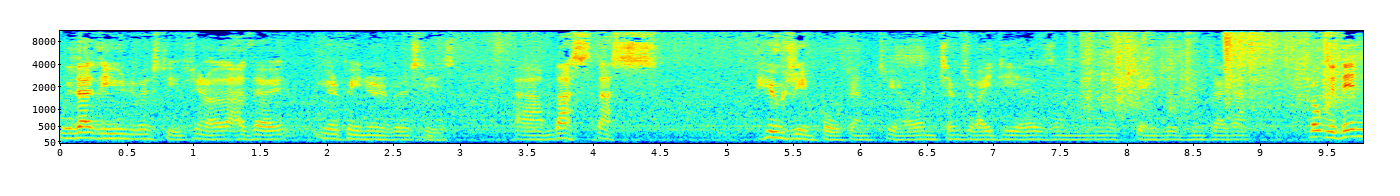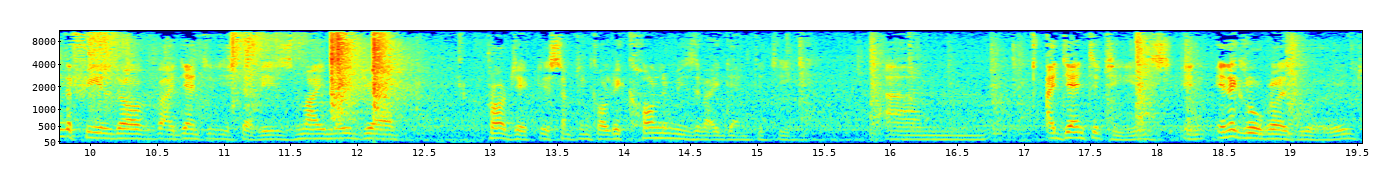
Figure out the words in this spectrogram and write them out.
with other universities, you know, other European universities, um, that's that's hugely important, you know, in terms of ideas and exchanges and things like that. But within the field of identity studies, my major project is something called economies of identity. Um, identities in, in a globalized world,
